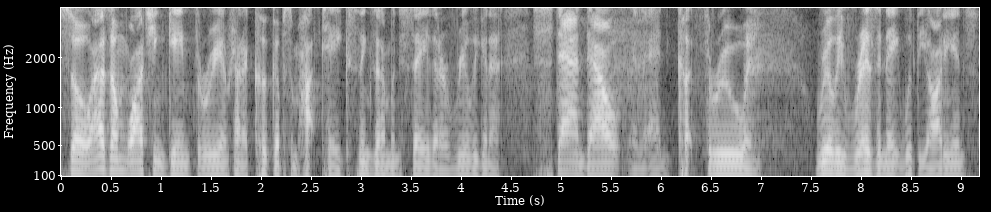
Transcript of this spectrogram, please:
So as I'm watching Game Three, I'm trying to cook up some hot takes, things that I'm going to say that are really going to stand out and, and cut through and really resonate with the audience.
